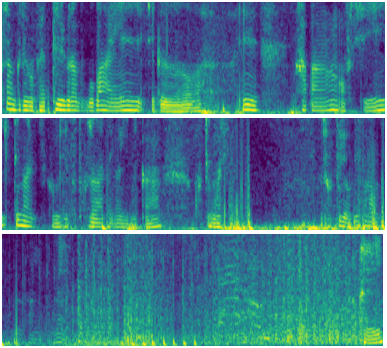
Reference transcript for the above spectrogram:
참 그리고 배틀그라운드 모바일 이제 그 일, 가방 없이 1등하게끔 해서 도전할 생각이니까 걱정 마시고. 적들이 어디서 나오는지 모르는 상황이기 때문에. 오케이!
